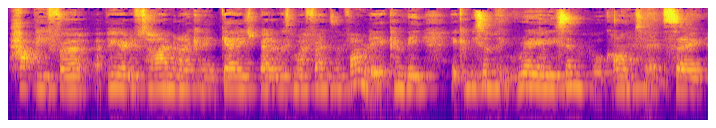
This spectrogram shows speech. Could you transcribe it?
happy for a period of time and I can engage better with my friends and family. It can be it can be something really simple, can't it? So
